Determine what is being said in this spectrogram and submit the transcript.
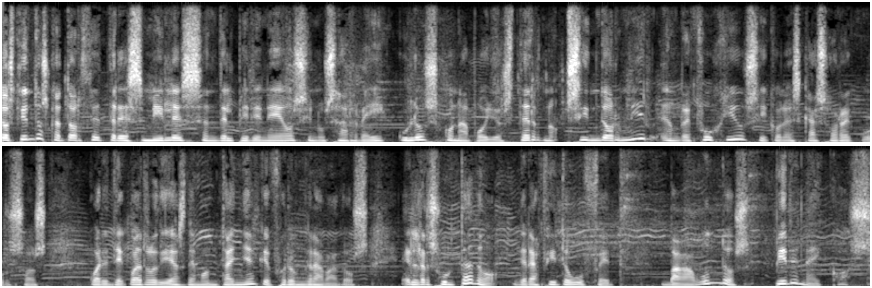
214 3000 del Pirineo sin usar vehículos con apoyo externo, sin dormir en refugios y con escasos recursos. 44 días de montaña que fueron grabados. El resultado, grafito buffet, vagabundos pirenaicos.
